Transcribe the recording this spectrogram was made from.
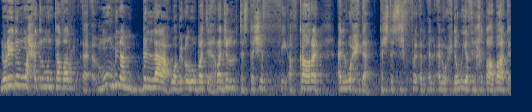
نريد الموحد المنتظر مؤمنا بالله وبعروبته. رجل تستشف في أفكاره الوحدة تستشف الوحدوية في خطاباته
